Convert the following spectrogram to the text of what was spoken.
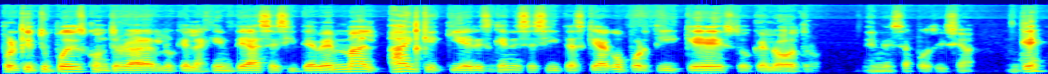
Porque tú puedes controlar lo que la gente hace. Si te ven mal, ay, ¿qué quieres? ¿Qué necesitas? ¿Qué hago por ti? ¿Qué esto? ¿Qué lo otro? En esa posición. ¿okay?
